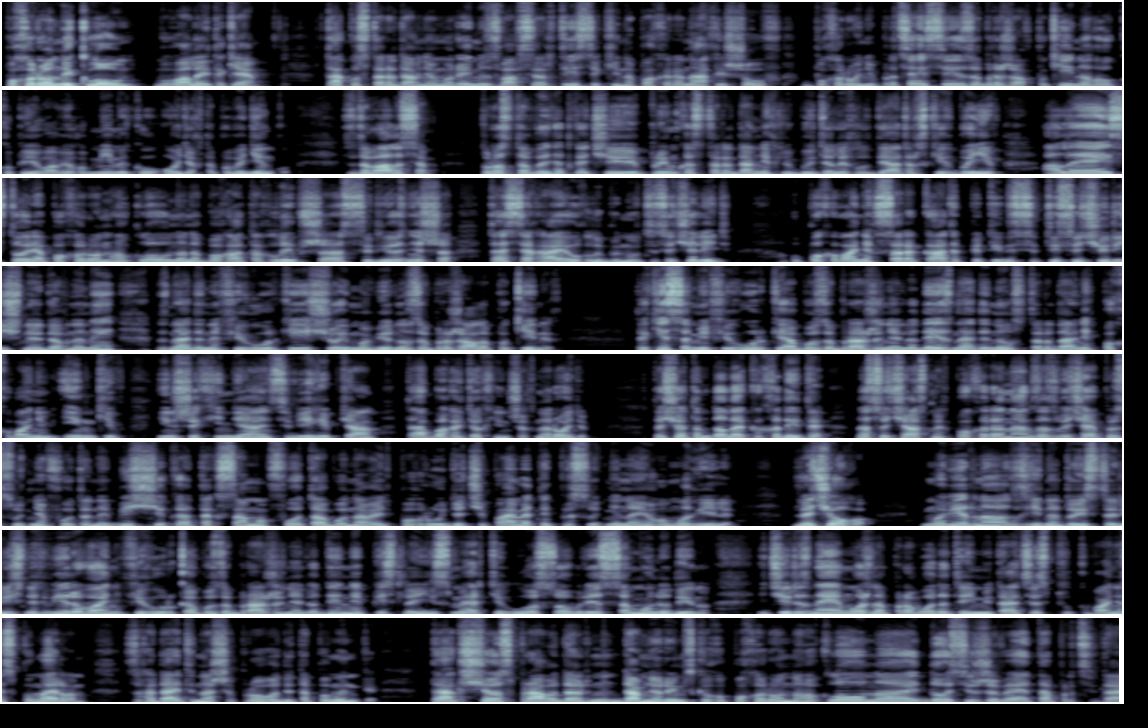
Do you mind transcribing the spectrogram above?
Похоронний клоун, бувало і таке. Так у стародавньому Римі звався артист, який на похоронах йшов у похоронній процесії, зображав покійного, копіював його міміку, одяг та поведінку. Здавалося б, просто вигадка чи примха стародавніх любителів гладіаторських боїв, але історія похоронного клоуна набагато глибша, серйозніша та сягає у глибину тисячоліть. У похованнях 40 та 50 тисячорічної давнини знайдені фігурки, що ймовірно зображали покійних. Такі самі фігурки або зображення людей знайдені у стародавніх похованнях інків, інших індіанців, єгиптян та багатьох інших народів. Та що там далеко ходити? На сучасних похоронах зазвичай присутнє фото небіжчика, так само фото або навіть погруддя чи пам'ятник присутні на його могилі. Для чого? Ймовірно, згідно до історичних вірувань, фігурка або зображення людини після її смерті уособлює саму людину, і через неї можна проводити імітацію спілкування з померлим. Згадайте наші проводи та поминки. Так що справа давньоримського похоронного клоуна й досі живе та процвітає.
